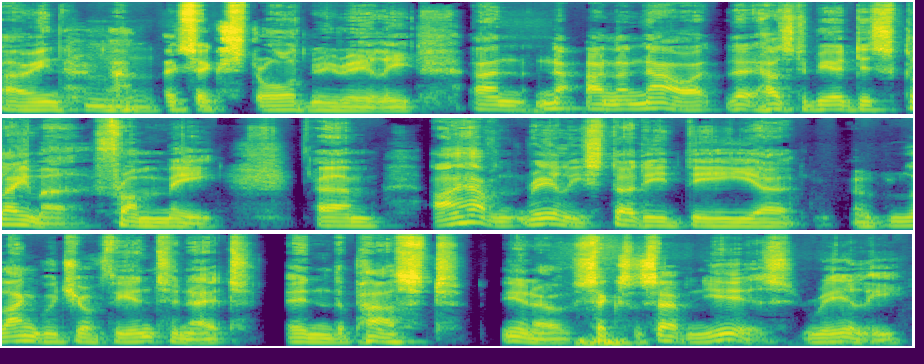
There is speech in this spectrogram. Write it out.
I mean, mm-hmm. it's extraordinary, really. And and now there has to be a disclaimer from me. Um, I haven't really studied the uh, language of the internet in the past you know, six or seven years, really.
